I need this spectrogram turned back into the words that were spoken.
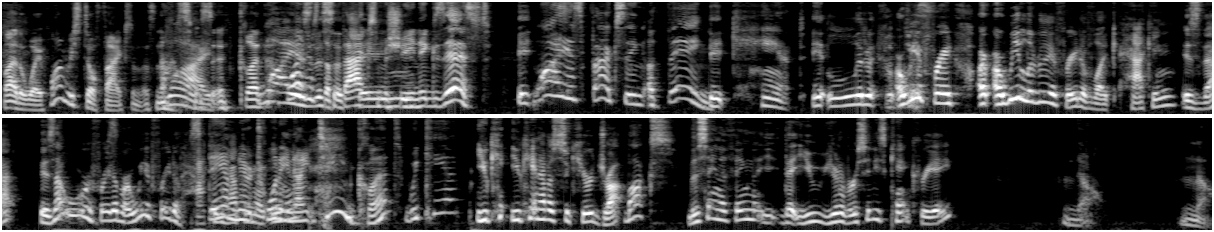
By the way, why are we still faxing this nonsense? Why? And Glenn, Why why, is does this the a fax thing? machine exist? It- why is faxing a thing? It can't. It literally. Are we afraid? Are, are we literally afraid of like hacking? Is that is that what we're afraid of? Are we afraid of hacking? Damn near happening on email? 2019, Clint. We can't. You can't. You can't have a secure Dropbox. This ain't a thing that you, that you universities can't create. No. No.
